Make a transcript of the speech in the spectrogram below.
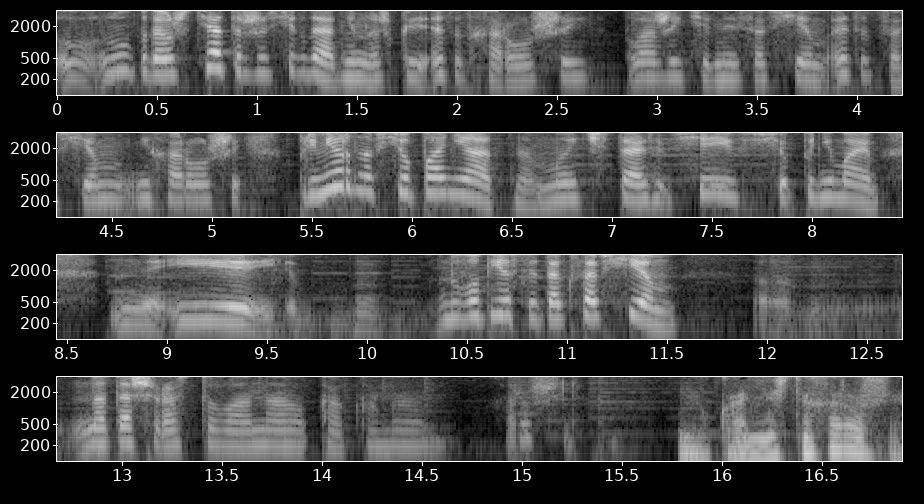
Ну, потому что театр же всегда немножко этот хороший, положительный совсем, этот совсем нехороший. Примерно все понятно. Мы читали все и все понимаем. И, ну, вот если так совсем, Наташа Ростова, она как, она хорошая или? Ну, конечно, хороший.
